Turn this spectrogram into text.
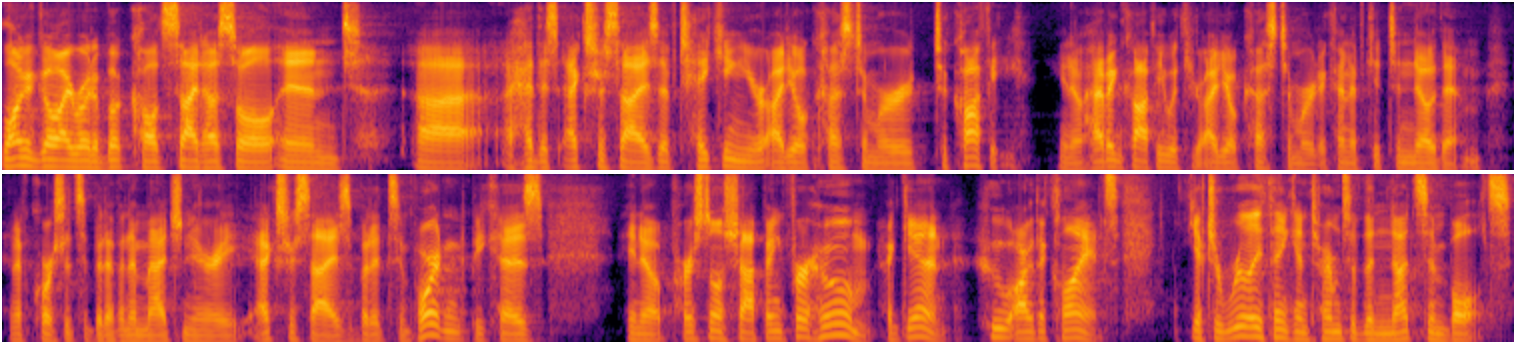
Long ago, I wrote a book called Side Hustle, and uh, I had this exercise of taking your ideal customer to coffee. You know, having coffee with your ideal customer to kind of get to know them. And of course, it's a bit of an imaginary exercise, but it's important because you know, personal shopping for whom? Again, who are the clients? You have to really think in terms of the nuts and bolts.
